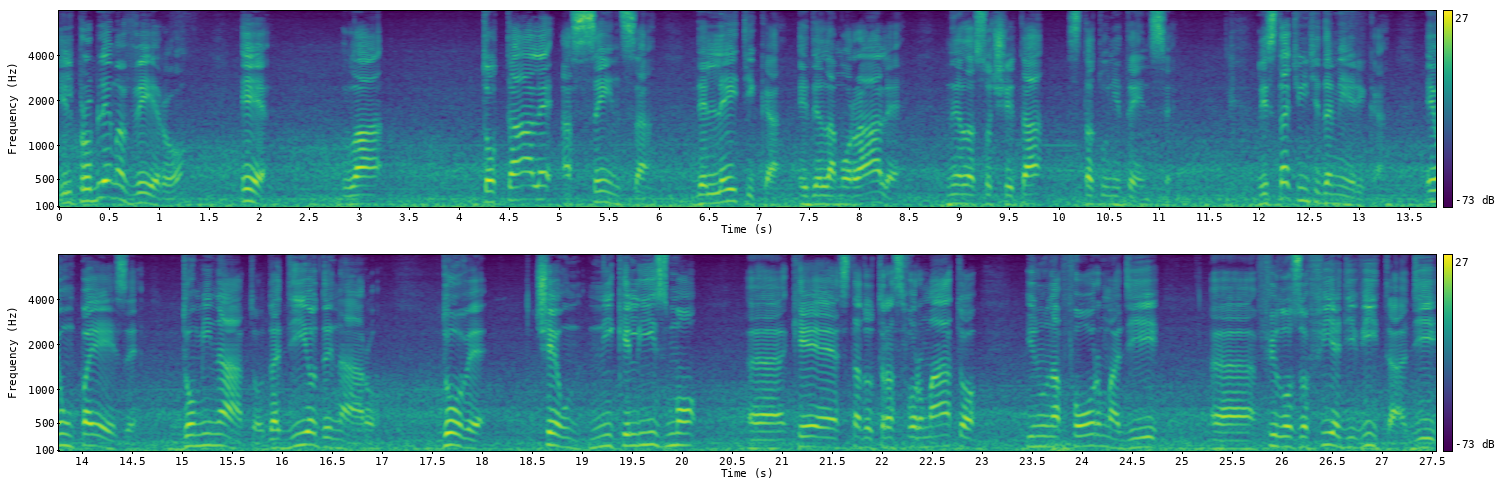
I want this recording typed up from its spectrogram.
Il problema vero è la totale assenza dell'etica e della morale nella società statunitense. Gli Stati Uniti d'America è un paese dominato da Dio denaro, dove c'è un nichilismo eh, che è stato trasformato in una forma di eh, filosofia di vita, di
